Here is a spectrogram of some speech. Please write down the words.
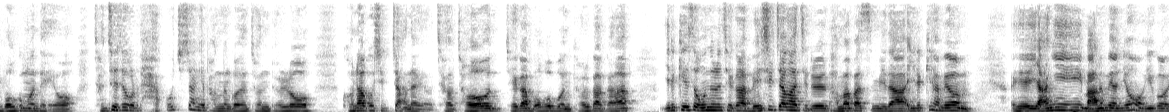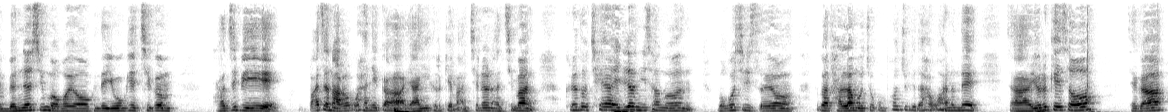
먹으면 돼요. 전체적으로 다 고추장에 박는 거는 전 별로 권하고 싶지 않아요. 저, 저 제가 먹어본 결과가 이렇게 해서 오늘은 제가 매실장아찌를 담아봤습니다. 이렇게 하면 예, 양이 많으면요 이거 몇 년씩 먹어요. 근데 요게 지금 과즙이 빠져나가고 하니까 양이 그렇게 많지는 않지만 그래도 최하 1년 이상은 먹을 수 있어요. 누가 달라면 조금 퍼주기도 하고 하는데 자 이렇게 해서 제가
